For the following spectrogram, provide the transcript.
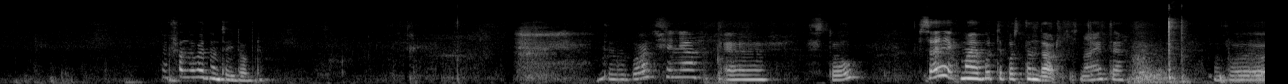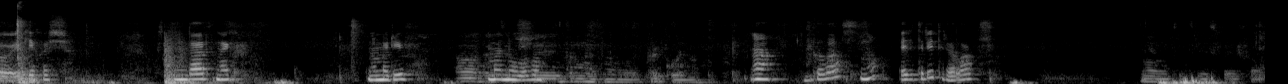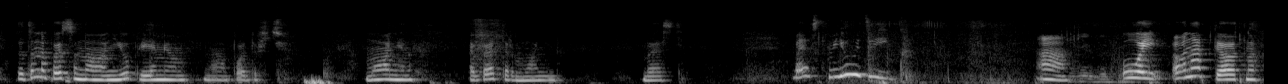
Якщо не видно, то й добре. Телебачення, е, стол. Все як має бути по стандарту, знаєте, в якихось стандартних номерів. А, Минулого. тут ще інтернет. Прикольно. А, клас, ну, ретріт, релакс. Ні, ну тут є Wi-Fi. Зато написано New Premium на подушці. Morning. A better morning. Best. Best music. А, ой, а вона в п'ятнах.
